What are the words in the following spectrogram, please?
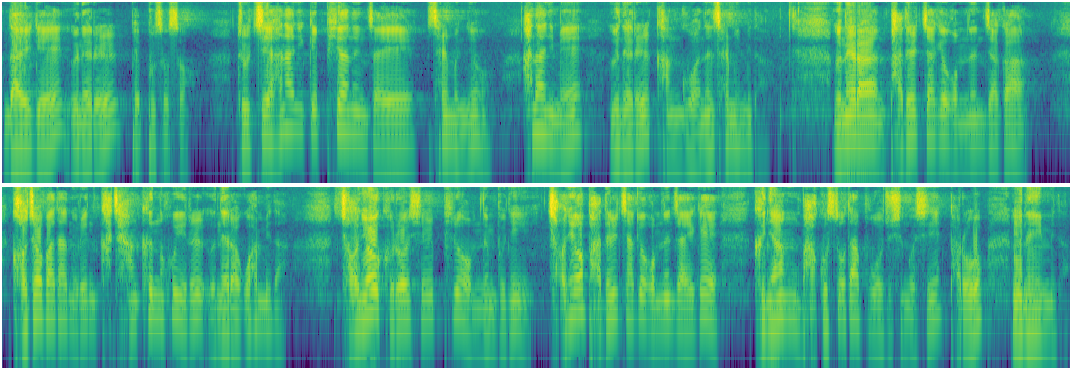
나에게 은혜를 베푸소서. 둘째 하나님께 피하는 자의 삶은요. 하나님의 은혜를 강구하는 삶입니다. 은혜란 받을 자격 없는 자가 거저 받아 누린 가장 큰 호의를 은혜라고 합니다. 전혀 그러실 필요 없는 분이 전혀 받을 자격 없는 자에게 그냥 마구 쏟아 부어 주신 것이 바로 은혜입니다.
